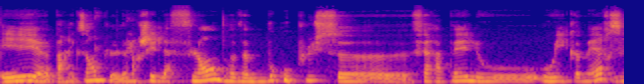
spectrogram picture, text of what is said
Et euh, par exemple, le marché de la Flandre va beaucoup plus faire appel au e-commerce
